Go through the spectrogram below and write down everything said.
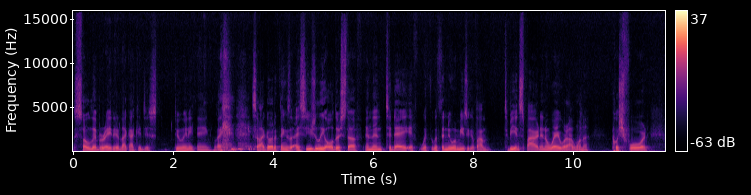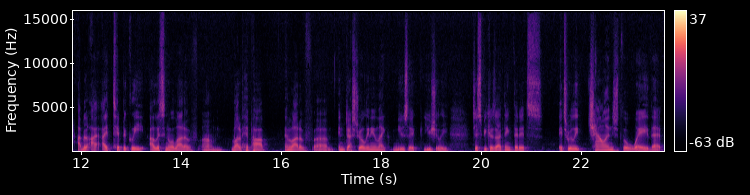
so liberated, like I could just do anything. Like, so I go to things. It's usually older stuff, and then today, if with with the newer music, if I'm to be inspired in a way where I want to push forward. I've been, I, I typically I listen to a lot of um, a lot of hip hop and a lot of um, industrial leaning like music usually, just because I think that it's it's really challenged the way that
